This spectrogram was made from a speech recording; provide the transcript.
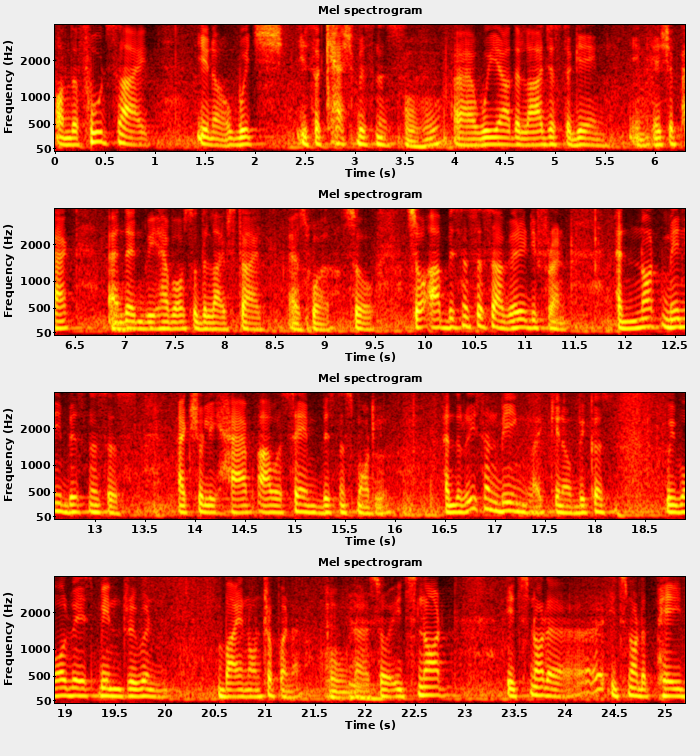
On the food side, you know, which is a cash business. Uh, we are the largest again in Asia Pac, and then we have also the lifestyle as well. So, so our businesses are very different, and not many businesses actually have our same business model. And the reason being, like you know, because we've always been driven by an entrepreneur. Uh, so it's not, it's not a, it's not a paid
